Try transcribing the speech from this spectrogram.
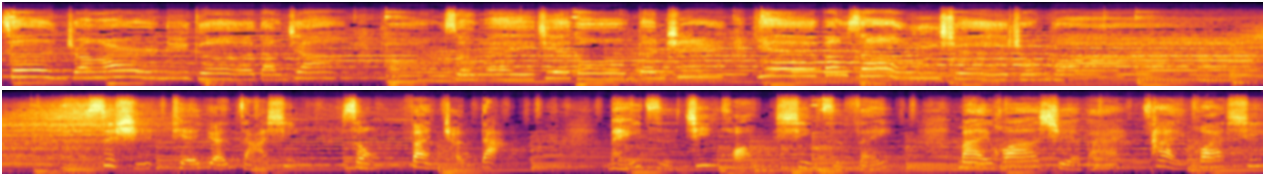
村庄儿女各当家。童孙未解供耕织，夜傍桑阴雪中瓜。四时田园杂兴，宋·范成大。梅子金黄，杏子肥，麦花雪白，菜花稀。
